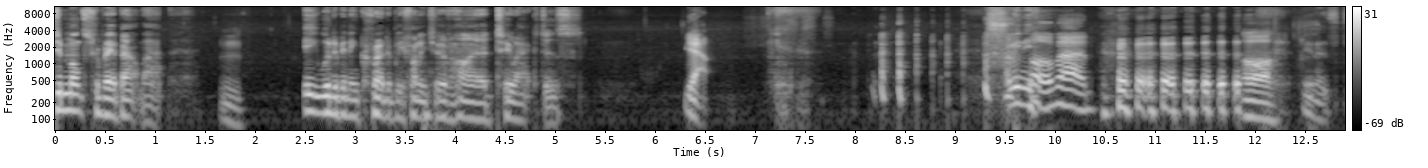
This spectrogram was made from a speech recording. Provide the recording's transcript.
demonstrably about that, Hmm. it would have been incredibly funny to have hired two actors. yeah. I mean, Oh man. oh, you know, it's,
